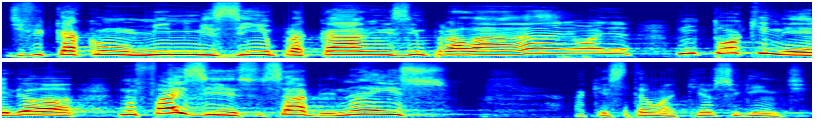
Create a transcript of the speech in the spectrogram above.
De ficar com um mimizinho para cá, mimizinho para lá. Ai, olha, não toque nele, ó, não faz isso, sabe? Não é isso. A questão aqui é o seguinte:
